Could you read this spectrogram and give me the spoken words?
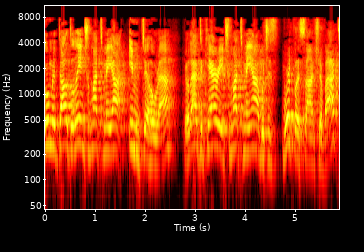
Umm Chumat im tehora. You're allowed to carry Chumat Me'ah, which is worthless on Shabbat.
